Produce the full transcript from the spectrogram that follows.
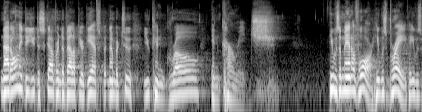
Not only do you discover and develop your gifts, but number two, you can grow in courage. He was a man of war. He was brave. He was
